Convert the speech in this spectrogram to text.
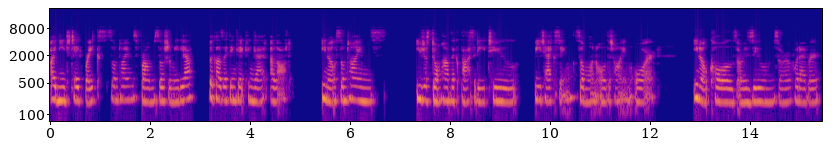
I need to take breaks sometimes from social media because I think it can get a lot. You know, sometimes you just don't have the capacity to be texting someone all the time or, you know, calls or Zooms or whatever.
